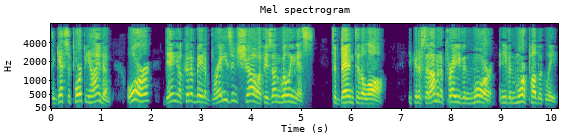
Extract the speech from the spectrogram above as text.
to get support behind him. Or Daniel could have made a brazen show of his unwillingness to bend to the law. He could have said, I'm going to pray even more and even more publicly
